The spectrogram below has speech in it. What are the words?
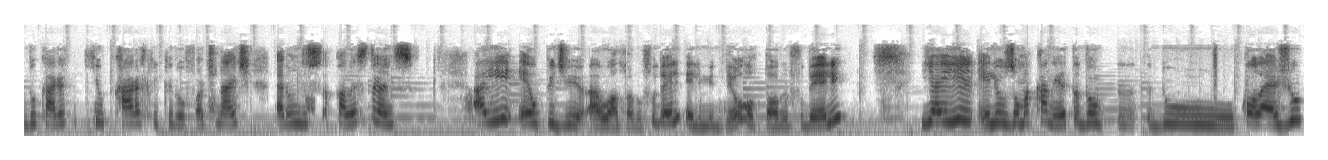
do cara que o cara que criou o Fortnite era um dos palestrantes. Aí eu pedi o autógrafo dele, ele me deu o autógrafo dele. E aí ele usou uma caneta do, do colégio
